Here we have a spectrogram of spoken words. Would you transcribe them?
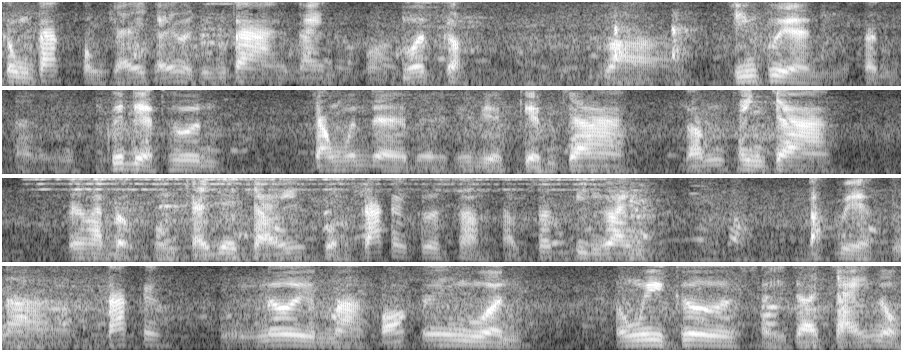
Công tác phòng cháy cháy của chúng ta hiện nay là còn bất cập và chính quyền cần phải quyết liệt hơn trong vấn đề về cái việc kiểm tra, giám thanh tra cái hoạt động phòng cháy chữa cháy của các cái cơ sở sản xuất kinh doanh, đặc biệt là các cái nơi mà có cái nguồn có nguy cơ xảy ra cháy nổ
